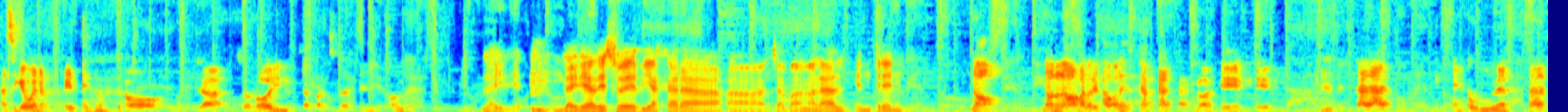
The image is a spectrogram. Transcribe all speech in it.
así que bueno, este es nuestro, nuestra- nuestro rol y nuestra participación en el Conde. La idea, la idea de eso es viajar a, a Chapamalal en tren. No, no, no, no, Mar del ahora es La Plata. ¿no? Eh, el- cada la universidad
